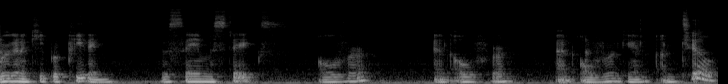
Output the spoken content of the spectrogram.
we're going to keep repeating the same mistakes over and over and over again until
